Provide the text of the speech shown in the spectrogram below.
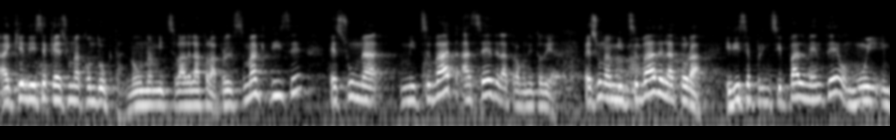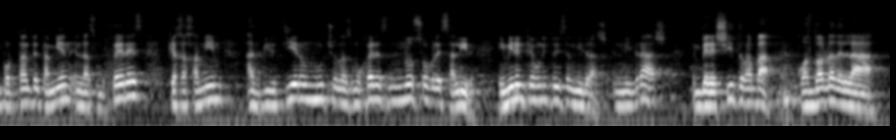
hay quien dice que es una conducta, no una mitzvah de la Torah. Pero el Smak dice es una mitzvah hace de la Torah. Bonito día. Es una mitzvah de la Torah. Y dice principalmente, o muy importante también, en las mujeres, que Jajamim advirtieron mucho en las mujeres no sobresalir. Y miren qué bonito dice el Midrash. El Midrash, en Bereshit Rabbah, cuando habla de la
